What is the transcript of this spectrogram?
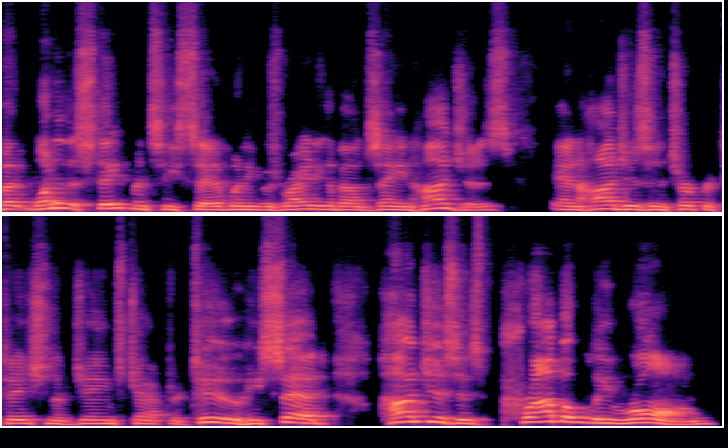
But one of the statements he said when he was writing about Zane Hodges and Hodges' interpretation of James chapter 2, he said, Hodges is probably wrong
